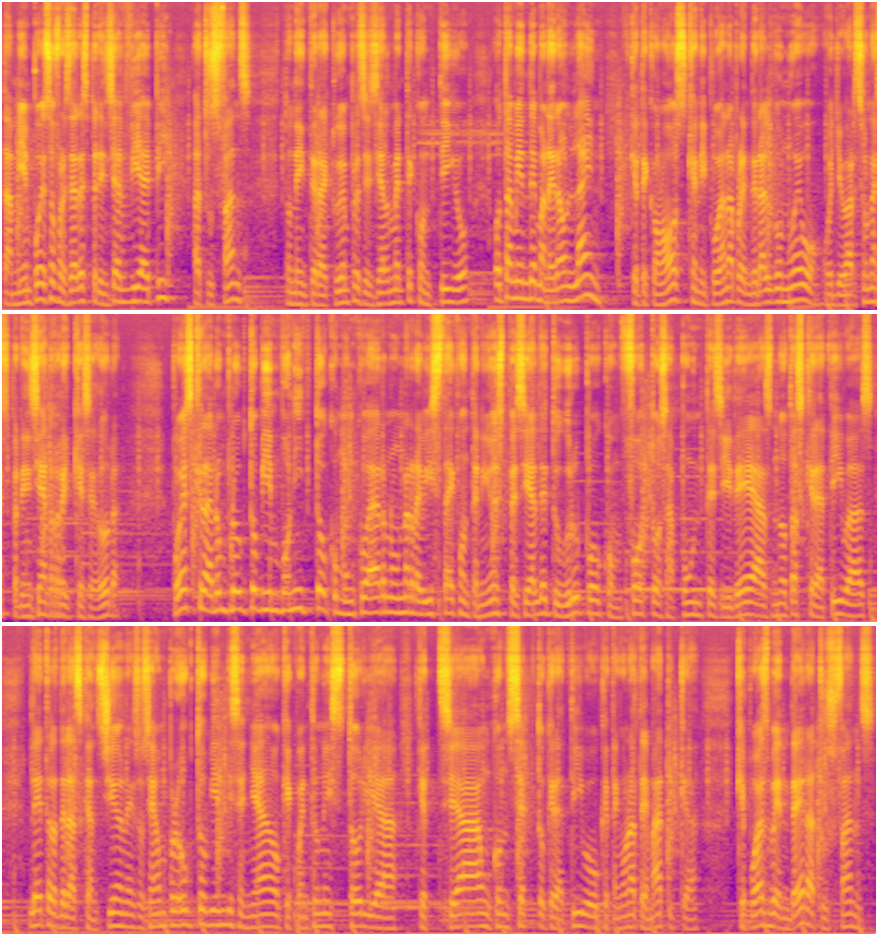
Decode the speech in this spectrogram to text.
También puedes ofrecer experiencias VIP a tus fans, donde interactúen presencialmente contigo o también de manera online, que te conozcan y puedan aprender algo nuevo o llevarse una experiencia enriquecedora. Puedes crear un producto bien bonito como un cuaderno, una revista de contenido especial de tu grupo con fotos, apuntes, ideas, notas creativas, letras de las canciones, o sea, un producto bien diseñado que cuente una historia, que sea un concepto creativo, que tenga una temática, que puedas vender a tus fans.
